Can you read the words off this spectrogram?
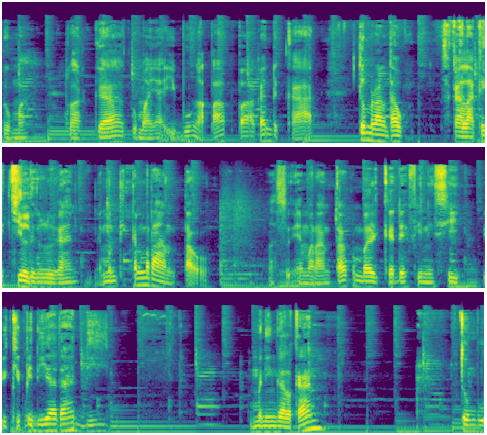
rumah keluarga rumah ya ibu nggak apa-apa kan dekat. Itu merantau skala kecil dulu kan. Yang penting kan merantau. Maksudnya merantau kembali ke definisi Wikipedia tadi. Meninggalkan tumbuh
